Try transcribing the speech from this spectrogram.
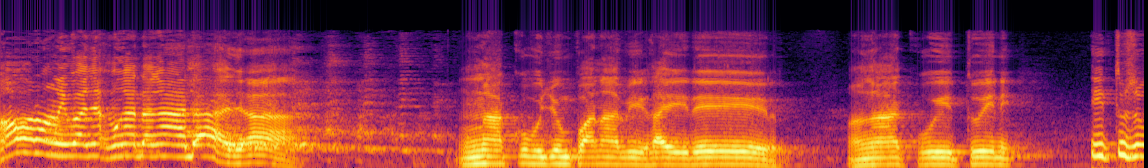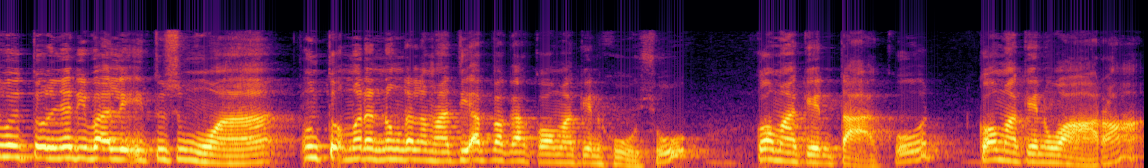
Orang ni banyak mengada-ngada aja. Mengaku berjumpa Nabi Khaidir. Mengaku itu ini. Itu sebetulnya di balik itu semua untuk merenung dalam hati apakah kau makin khusyuk, kau makin takut, kau makin wara,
